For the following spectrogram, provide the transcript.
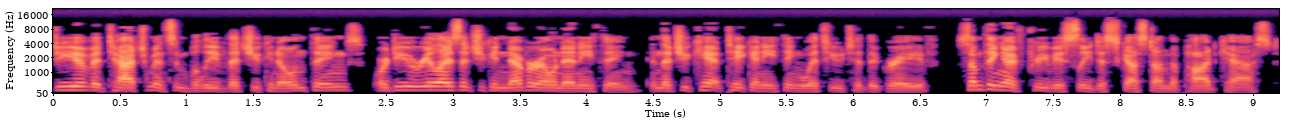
Do you have attachments and believe that you can own things? Or do you realize that you can never own anything and that you can't take anything with you to the grave? Something I've previously discussed on the podcast.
